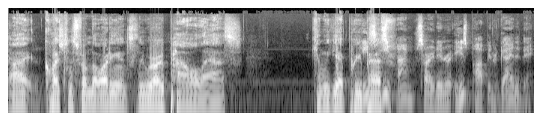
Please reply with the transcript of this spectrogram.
All right. Questions from the audience. Leroy Powell asks, "Can we get He's, pre-pass?" he, I'm sorry to interrupt. He's a popular guy today.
